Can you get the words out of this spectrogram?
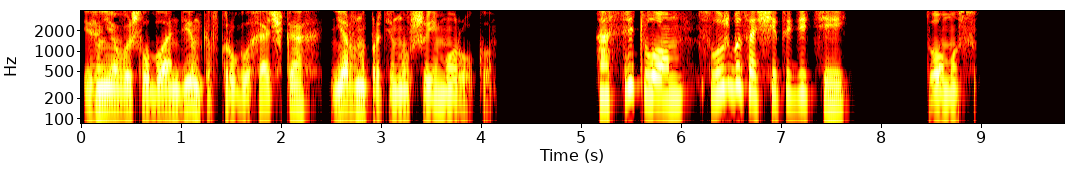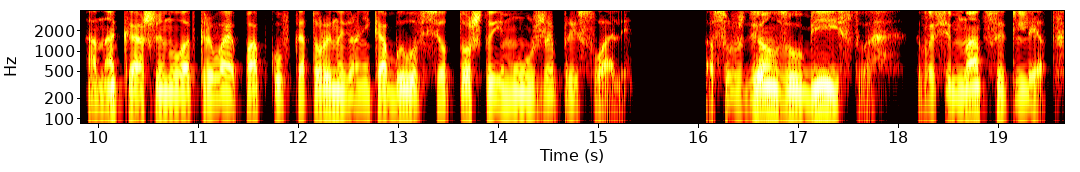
Из нее вышла блондинка в круглых очках, нервно протянувшая ему руку. «Астрид Лом, служба защиты детей». «Томас». Она кашлянула, открывая папку, в которой наверняка было все то, что ему уже прислали. «Осужден за убийство. Восемнадцать лет.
